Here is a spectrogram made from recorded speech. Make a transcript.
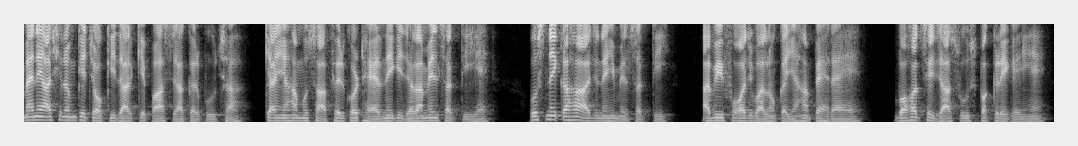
मैंने आश्रम के चौकीदार के पास जाकर पूछा, क्या यहाँ मुसाफिर को ठहरने की जगह मिल सकती है? उसने कहा, आज नहीं मिल सकती। अभी फौज वालों का यहाँ पहरा है। बहुत से जासूस पकड़े गए हैं।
